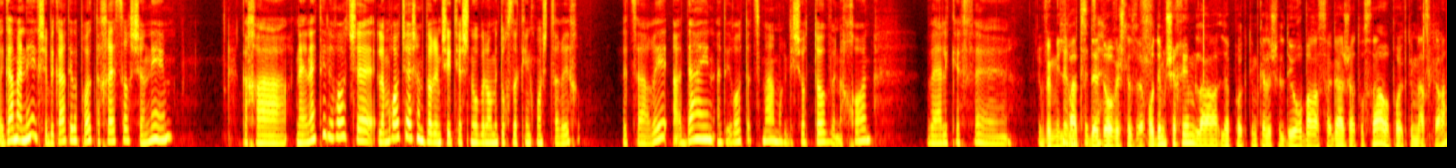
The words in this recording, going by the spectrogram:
וגם אני, כשביקרתי בפרויקט אחרי עשר שנים, ככה נהניתי לראות שלמרות שיש שם דברים שהתיישנו ולא מתוחזקים כמו שצריך, לצערי, עדיין הדירות עצמן מרגישות טוב ונכון, והיה לי כיף... אה, ומלבד לראות את שדה זה. דוב יש לזה עוד המשכים לפרויקטים כאלה של דיור בר השגה שאת עושה או פרויקטים להשכרה?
